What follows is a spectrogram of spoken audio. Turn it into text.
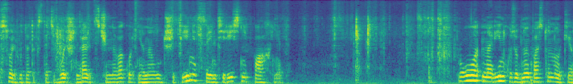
соль вот эта, кстати, больше нравится, чем новогодняя. Она лучше пенится, интересней пахнет про новинку зубной пасту Ноки.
